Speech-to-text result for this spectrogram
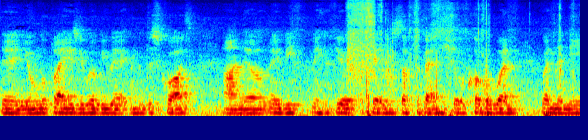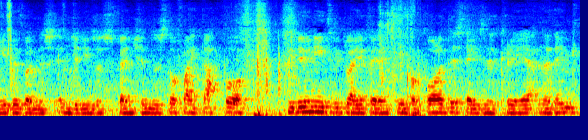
the younger players who will be working with the squad and they'll maybe make a few appearances off the bench or cover when, when they're needed, when there's injuries or suspensions and stuff like that. But we do need to be playing first team football at this stage of the career, and I think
